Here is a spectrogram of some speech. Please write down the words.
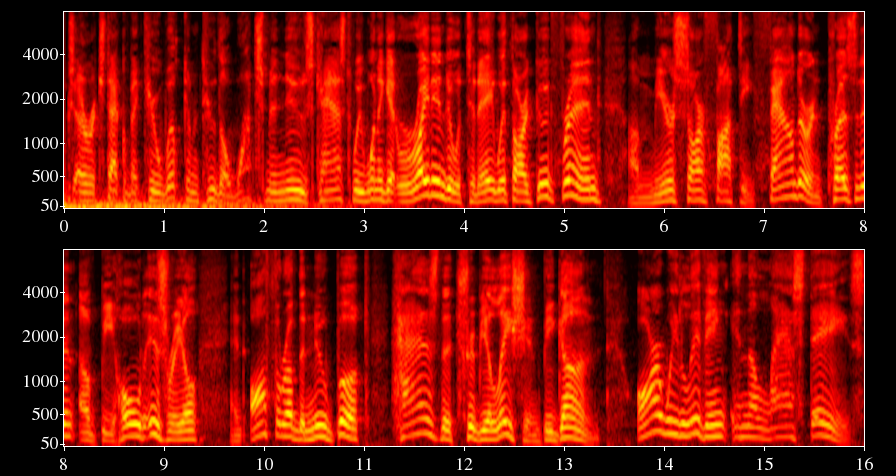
Folks, Erick Stakelbeck here. Welcome to the Watchman Newscast. We want to get right into it today with our good friend Amir Tsarfati, founder and president of Behold Israel and author of the new book, Has the Tribulation Begun? Are we living in the last days?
